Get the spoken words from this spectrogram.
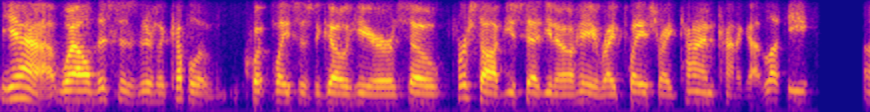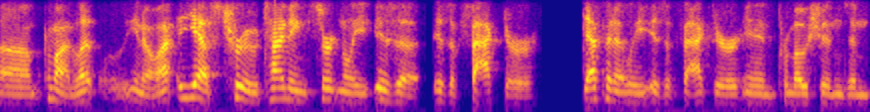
Yeah, well, this is there's a couple of quick places to go here. So first off, you said you know, hey, right place, right time, kind of got lucky. Um, come on, let you know. I, yes, true. Timing certainly is a is a factor. Definitely is a factor in promotions and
